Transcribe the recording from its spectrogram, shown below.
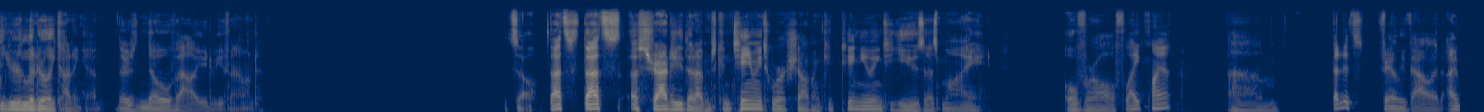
you're literally cutting him. There's no value to be found. So that's that's a strategy that I'm continuing to workshop and continuing to use as my overall flight plant. Um, that it's fairly valid. I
